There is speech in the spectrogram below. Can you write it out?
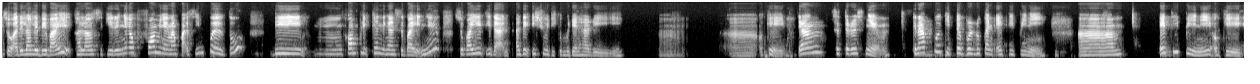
so adalah lebih baik kalau sekiranya form yang nampak simple tu di um, dengan sebaiknya supaya tidak ada isu di kemudian hari. Uh, uh, okay yang seterusnya kenapa kita perlukan ATP ni? Um, ATP ni okey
